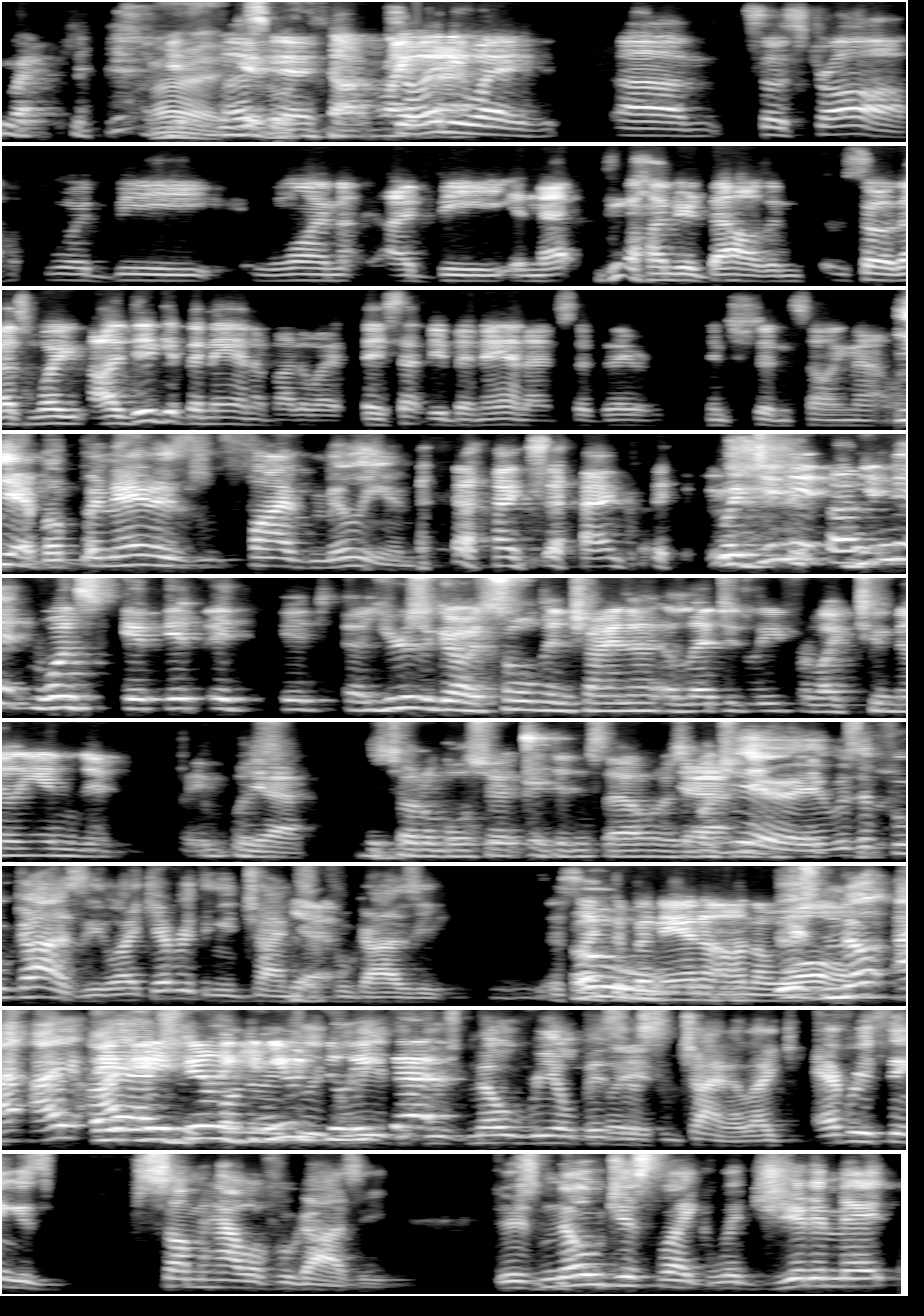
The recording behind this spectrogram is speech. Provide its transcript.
Right. All right. we'll Okay. Dot right so anyway, um, so straw would be one. I'd be in that hundred thousand. So that's why I did get banana, by the way. They sent me banana and said they were interested in selling that one. Yeah, but banana is five million. exactly. Wait, didn't it? Didn't it once? It it it, it uh, years ago. It sold in China allegedly for like two million. And it, it was yeah. it was total bullshit. It didn't sell. It was Yeah. a bunch of Yeah, it was a fugazi. Like everything in China's Yeah. a fugazi. It's like the Oh. banana on the There's wall. no. I. I, I Hey, hey, Billy, can you delete believe that? that? there's no real business Please. in China. Like everything is somehow a fugazi. There's no just like legitimate,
